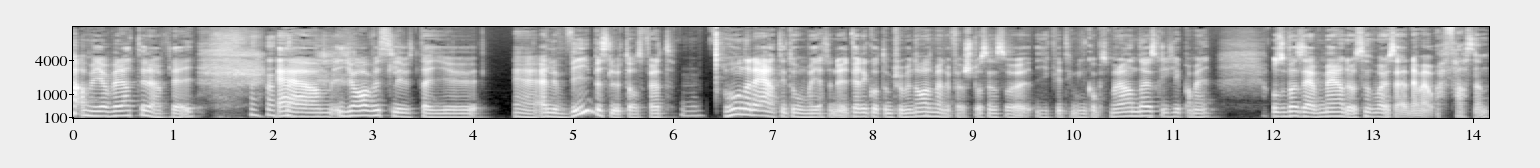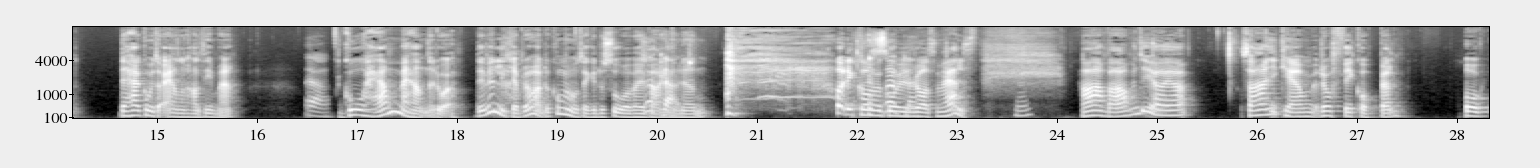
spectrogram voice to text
ja, men jag berättar det här för dig. Ehm, jag beslutar ju Eh, eller vi beslutade oss för att Mm. hon hade ätit och hon var jättenöjd. Vi hade gått en promenad med henne först och sen så gick vi till min kompis Miranda och skulle klippa mig. Och så var jag med och sen var det så här, nej men vad fasen. Det här kommer ta en och en halv timme. Ja. Gå hem med henne då. Det är väl lika bra. Då kommer hon säkert att sova i Såklart. vagnen. och det kommer gå hur Såklart. bra som helst. Mm. Ja, han bara, ja, men det gör jag. Så han gick hem, Roffe i koppel. Och,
